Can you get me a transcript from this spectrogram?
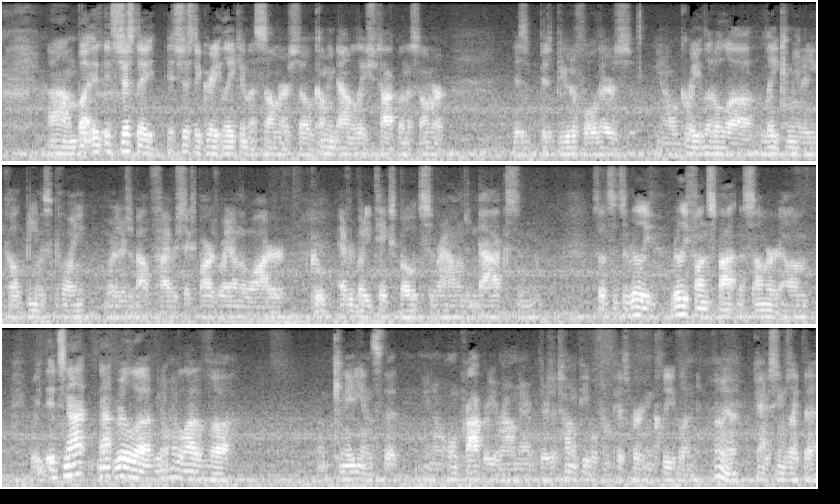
Um, but it, it's just a it's just a great lake in the summer. So coming down to Lake Chautauqua in the summer is is beautiful. There's you know a great little uh, lake community called Bemus Point where there's about five or six bars right on the water. Cool. Everybody takes boats around and docks, and so it's it's a really really fun spot in the summer. Um, it- it's not not real. Uh, we don't have a lot of uh, um, Canadians that you know own property around there, but there's a ton of people from Pittsburgh and Cleveland. Oh yeah. Kind of seems like the,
